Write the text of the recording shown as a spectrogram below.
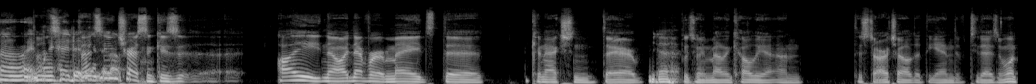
uh, in my head. At that's the end interesting because uh, I no, I never made the connection there Yeah. between Melancholia and the Star Child at the end of 2001.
